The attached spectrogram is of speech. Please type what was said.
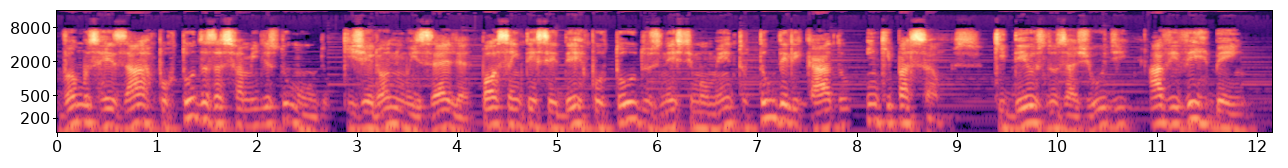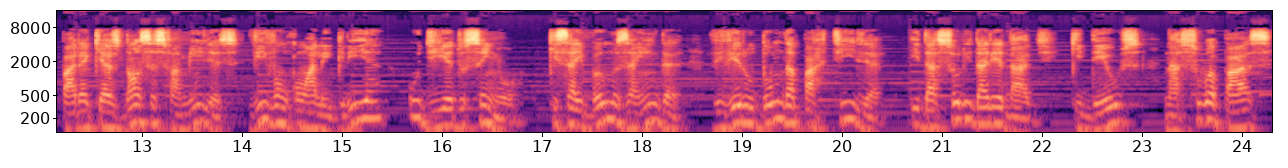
vamos rezar por todas as famílias do mundo, que Jerônimo e Zélia possa interceder por todos neste momento tão delicado em que passamos. Que Deus nos ajude a viver bem, para que as nossas famílias vivam com alegria o dia do Senhor. Que saibamos ainda viver o dom da partilha e da solidariedade. Que Deus, na sua paz,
